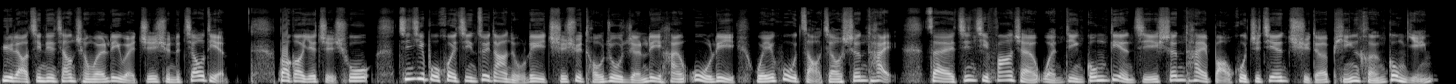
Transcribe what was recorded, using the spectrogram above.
预料今天将成为立委质询的焦点。报告也指出，经济部会尽最大努力，持续投入人力和物力，维护早教生态，在经济发展、稳定供电及生态保护之间取得平衡共赢。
